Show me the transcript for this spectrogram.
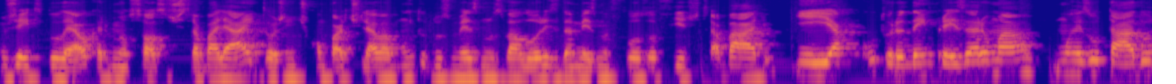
o jeito do Léo, que era meu sócio de trabalhar, então a gente compartilhava muito dos mesmos valores e da mesma filosofia de trabalho. E a cultura da empresa era uma, um resultado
